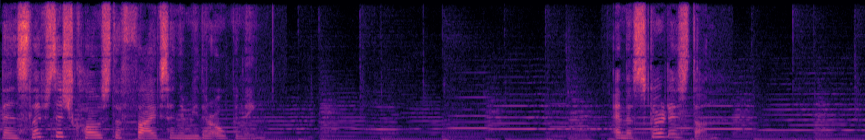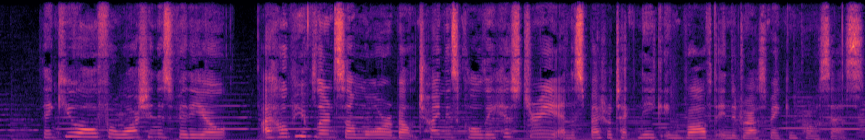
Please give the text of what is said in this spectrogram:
Then slip stitch close the 5 cm opening. and the skirt is done. Thank you all for watching this video. I hope you've learned some more about Chinese clothing history and the special technique involved in the dressmaking process.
